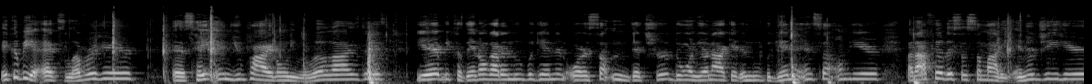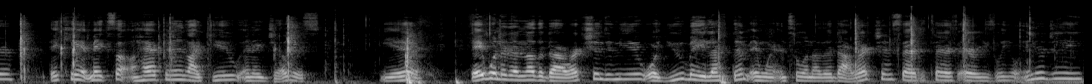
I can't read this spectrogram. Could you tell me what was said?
It could be an ex-lover here that's hating. You probably don't even realize this. Yeah, because they don't got a new beginning or something that you're doing. You're not getting a new beginning in something here. But I feel this is somebody energy here. They can't make something happen like you and they jealous. Yeah. They went in another direction than you, or you may left them and went into another direction. Sagittarius, Aries, Leo energy.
